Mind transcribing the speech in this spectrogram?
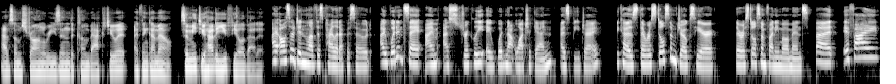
have some strong reason to come back to it, I think I'm out. So, me too, how do you feel about it? I also didn't love this pilot episode. I wouldn't say I'm as strictly a would not watch again as BJ because there were still some jokes here. There were still some funny moments. But if I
